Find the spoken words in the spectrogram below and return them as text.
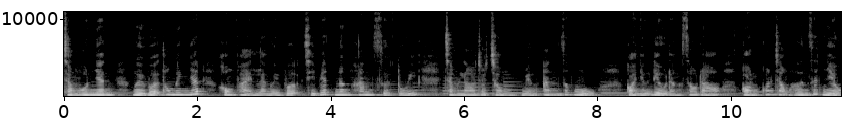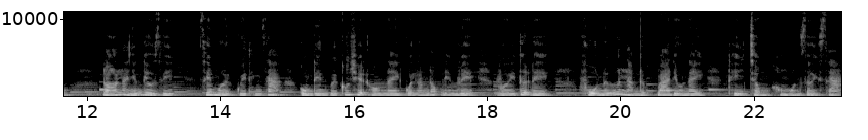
Trong hôn nhân, người vợ thông minh nhất không phải là người vợ chỉ biết nâng khăn sửa túi, chăm lo cho chồng miếng ăn giấc ngủ. Có những điều đằng sau đó còn quan trọng hơn rất nhiều. Đó là những điều gì? Xin mời quý thính giả cùng đến với câu chuyện hôm nay của Lắng Động Đêm Về với tựa đề Phụ nữ làm được ba điều này thì chồng không muốn rời xa.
